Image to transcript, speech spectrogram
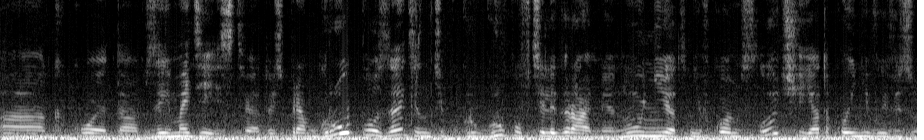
э, какое-то взаимодействие. То есть прям группу, знаете, ну типа группу в Телеграме. Ну нет, ни в коем случае я такое не вывезу.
